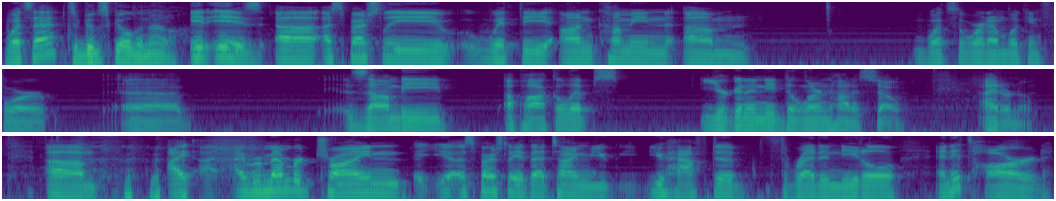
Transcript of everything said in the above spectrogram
What's that? It's a good skill to know. It is, uh, especially with the oncoming. Um, what's the word I'm looking for? Uh, zombie apocalypse. You're gonna need to learn how to sew. I don't know. Um, I, I I remember trying, especially at that time. You you have to thread a needle, and it's hard.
